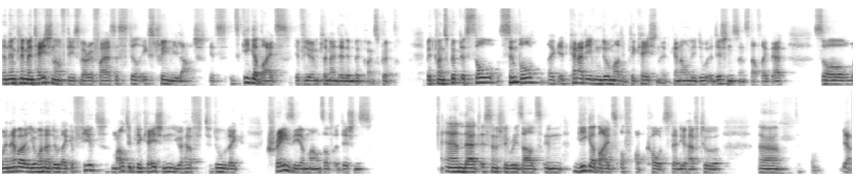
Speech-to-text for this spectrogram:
an implementation of these verifiers is still extremely large. It's, it's gigabytes if you implement it in Bitcoin script. Bitcoin script is so simple, like it cannot even do multiplication. It can only do additions and stuff like that. So whenever you want to do like a field multiplication, you have to do like crazy amounts of additions. And that essentially results in gigabytes of opcodes that you have to, uh, yeah,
